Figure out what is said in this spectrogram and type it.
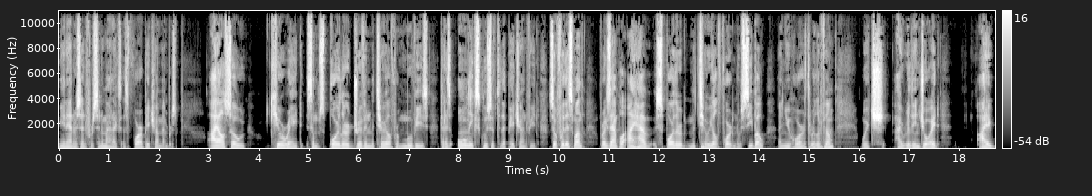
Me and Anderson for CinemAddicts as for our Patreon members. I also curate some spoiler driven material from movies that is only exclusive to the Patreon feed. So for this month, for example, I have spoiler material for Nocebo, a new horror thriller film, which I really enjoyed. I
